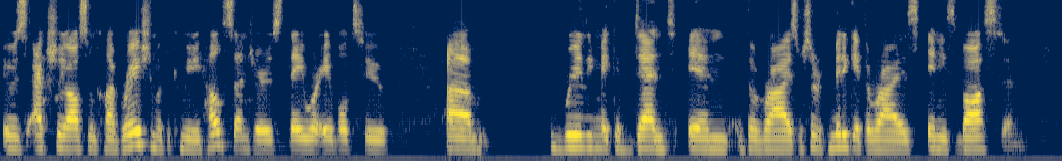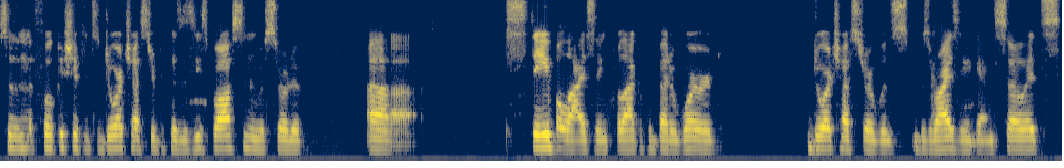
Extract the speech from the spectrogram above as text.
it was actually also in collaboration with the community health centers, they were able to um, really make a dent in the rise or sort of mitigate the rise in East Boston. So then the focus shifted to Dorchester because as East Boston was sort of uh, stabilizing, for lack of a better word, Dorchester was was rising again. So it's,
